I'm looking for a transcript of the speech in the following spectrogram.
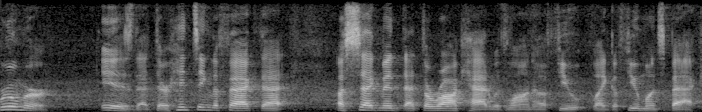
rumor is that they're hinting the fact that a segment that The Rock had with Lana a few like a few months back,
